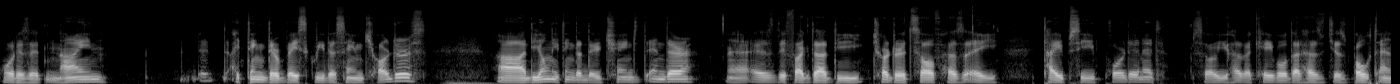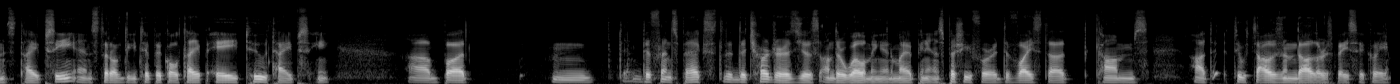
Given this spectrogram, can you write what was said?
what is it, 9? I think they're basically the same chargers. Uh, the only thing that they changed in there uh, is the fact that the charger itself has a Type-C port in it. So you have a cable that has just both ends Type-C instead of the typical Type-A to Type-C. Uh, but mm, different specs, the, charger is just underwhelming in my opinion, especially for a device that comes at $2,000 basically.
